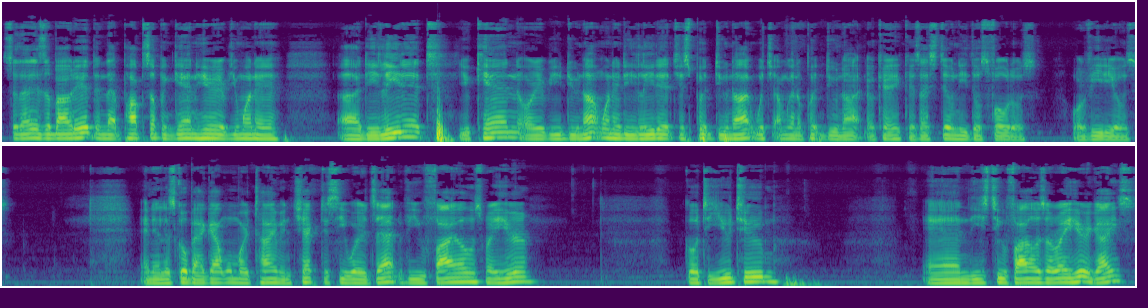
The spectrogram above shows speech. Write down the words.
So that is about it. And that pops up again here if you want to uh, delete it, you can, or if you do not want to delete it, just put do not, which I'm going to put do not, okay? Because I still need those photos or videos. And then let's go back out one more time and check to see where it's at. View files right here. Go to YouTube. And these two files are right here, guys.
